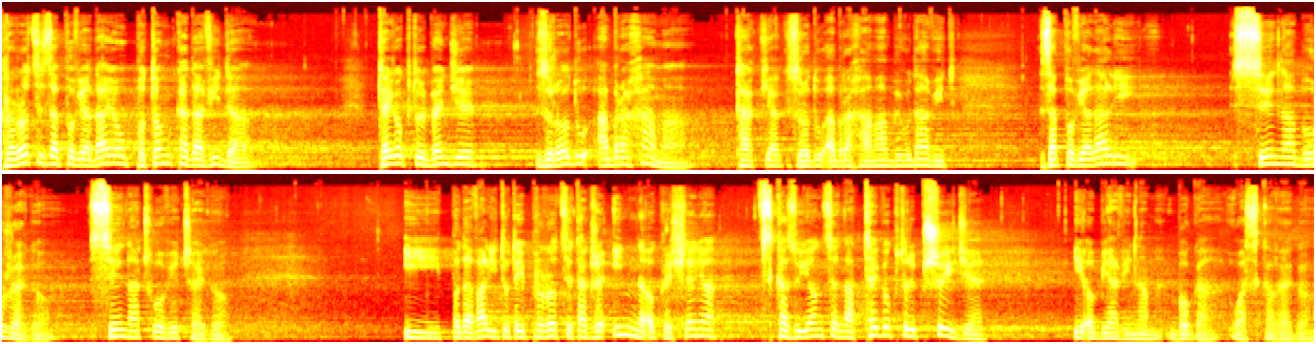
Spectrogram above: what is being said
Prorocy zapowiadają potomka Dawida, tego, który będzie z rodu Abrahama, tak jak z rodu Abrahama był Dawid. Zapowiadali Syna Bożego, Syna Człowieczego. I podawali tutaj prorocy także inne określenia wskazujące na tego, który przyjdzie i objawi nam Boga łaskawego.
